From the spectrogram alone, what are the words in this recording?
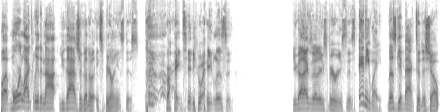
But more likely than not, you guys are going to experience this. right? Anyway, listen. You guys are going to experience this. Anyway, let's get back to the show.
